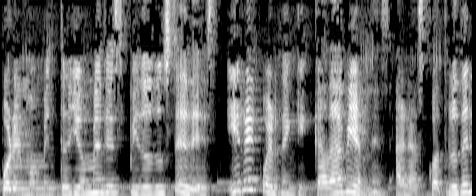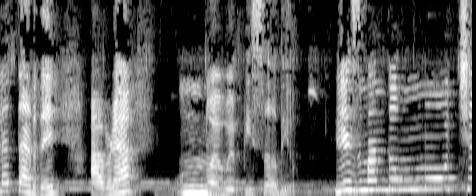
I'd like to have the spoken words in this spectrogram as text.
Por el momento yo me despido de ustedes y recuerden que cada viernes a las 4 de la tarde habrá un nuevo episodio. Les mando mucha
